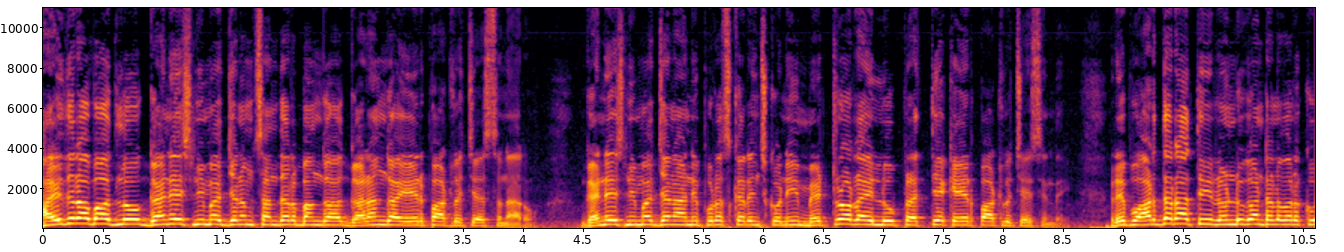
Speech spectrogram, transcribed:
హైదరాబాద్లో గణేష్ నిమజ్జనం సందర్భంగా ఘనంగా ఏర్పాట్లు చేస్తున్నారు. గణేష్ నిమజ్జనాన్ని పురస్కరించుకొని మెట్రో రైళ్ళు ప్రత్యేక ఏర్పాట్లు చేసింది. రేపు అర్ధరాత్రి రెండు గంటల వరకు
